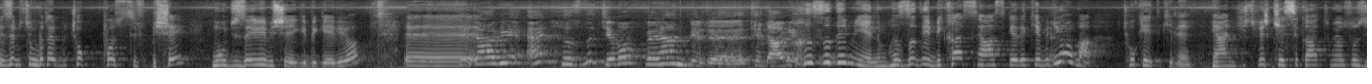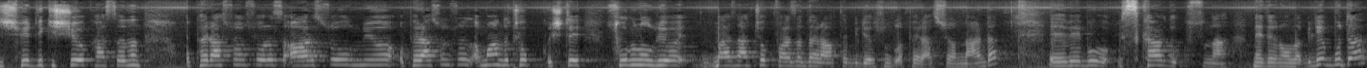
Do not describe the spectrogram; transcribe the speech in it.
Bizim için bu tabii çok pozitif bir şey. Mucizevi bir şey gibi geliyor. Ee, Tedaviye en hızlı cevap veren bir e, tedavi yöntemi. Hızlı demeyelim, hızlı değil. Birkaç seans gerekebiliyor ama çok etkili. Yani hiçbir kesik atmıyorsunuz, hiçbir dikiş yok. Hastanın operasyon sonrası ağrısı olmuyor. Operasyon sonrası aman da çok işte sorun oluyor. Bazen çok fazla daraltabiliyorsunuz operasyonlarda. Ee, ve bu skar dokusuna neden olabiliyor. Bu da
